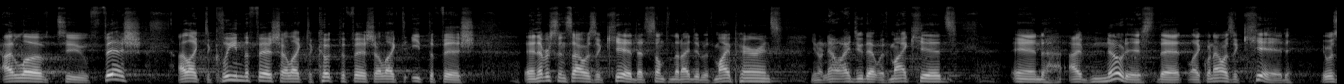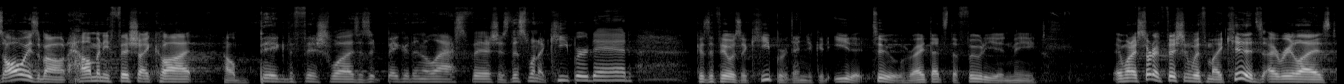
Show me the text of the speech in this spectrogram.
I love to fish. I like to clean the fish. I like to cook the fish. I like to eat the fish. And ever since I was a kid, that's something that I did with my parents. You know, now I do that with my kids. And I've noticed that, like when I was a kid, it was always about how many fish I caught, how big the fish was. Is it bigger than the last fish? Is this one a keeper, Dad? Because if it was a keeper, then you could eat it too, right? That's the foodie in me. And when I started fishing with my kids, I realized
